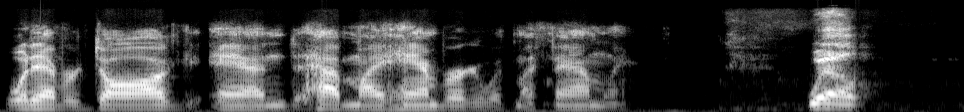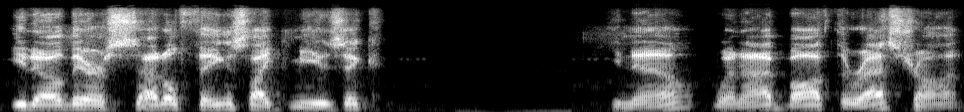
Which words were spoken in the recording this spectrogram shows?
whatever dog and have my hamburger with my family. Well, you know, there are subtle things like music. You know, when I bought the restaurant,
